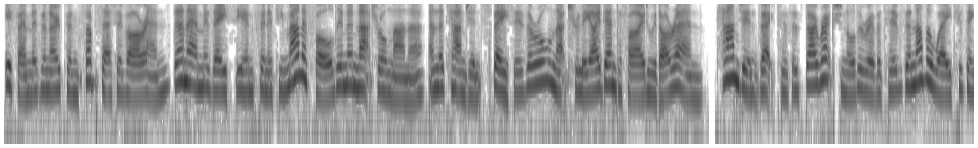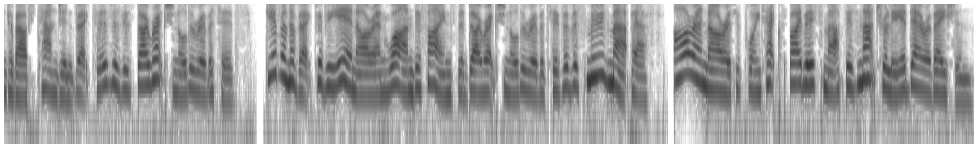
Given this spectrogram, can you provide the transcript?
if M is an open subset of Rn, then M is a C-infinity manifold in a natural manner, and the tangent spaces are all naturally identified with Rn. Tangent vectors as directional derivatives Another way to think about tangent vectors is as directional derivatives. Given a vector v in Rn1 defines the directional derivative of a smooth map f. Rn r at a point x by this map is naturally a derivation.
